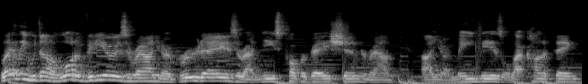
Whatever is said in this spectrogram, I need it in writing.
lately we've done a lot of videos around, you know, brew days, around yeast propagation, around, uh, you know, mean beers, all that kind of thing.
